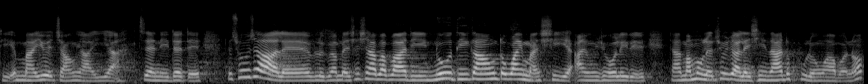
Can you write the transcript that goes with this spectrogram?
ဒီအမာရွတ်အကြောင်းအရာကြီးကကျန်နေတတ်တယ်တချို့ကြတော့လည်းဘယ်လိုပြောမလဲရှာရှာပါပါဒီနို့ဒီကောင်းတစ်ဝိုက်မှာရှိရဲ့အာယုံရောလေးတွေဒါမှမဟုတ်လည်းတချို့ကြလည်းရင်သားတစ်ခုလုံးပါပေါ့နော်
